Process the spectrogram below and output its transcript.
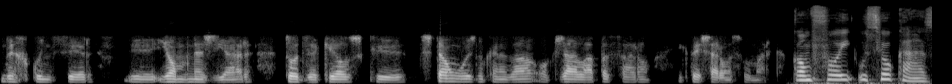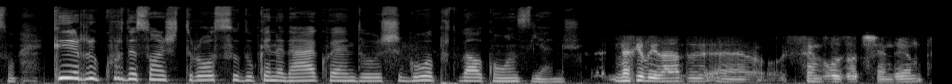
de reconhecer e, homenagear todos aqueles que estão hoje no Canadá ou que já lá passaram e que deixaram a sua marca. Como foi o seu caso? Que recordações trouxe do Canadá quando chegou a Portugal com 11 anos? Na realidade, eh, sendo luso-descendente,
